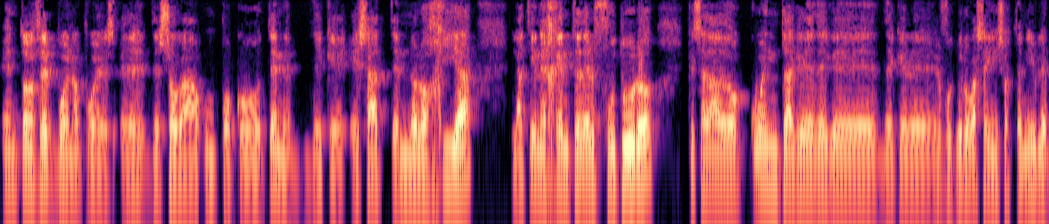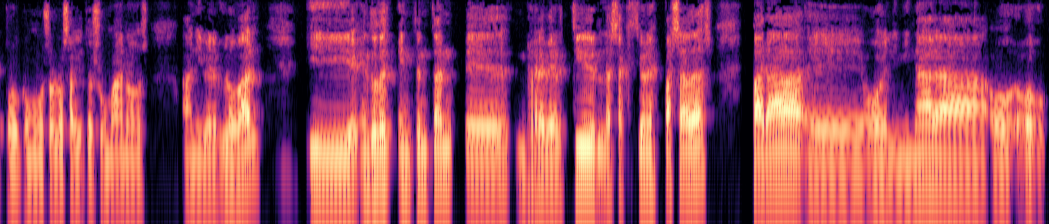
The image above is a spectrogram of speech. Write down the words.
Entonces, bueno, pues eh, de eso va un poco Tenet, de que esa tecnología la tiene gente del futuro que se ha dado cuenta que, de, que, de que el futuro va a ser insostenible por cómo son los hábitos humanos a nivel global y entonces intentan eh, revertir las acciones pasadas para eh, o eliminar o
